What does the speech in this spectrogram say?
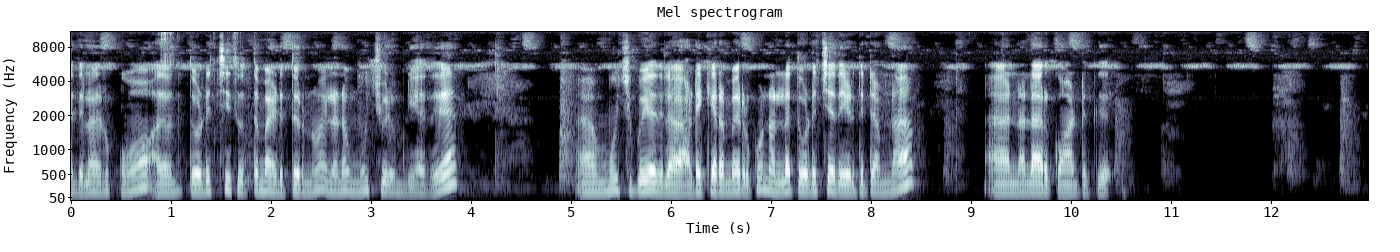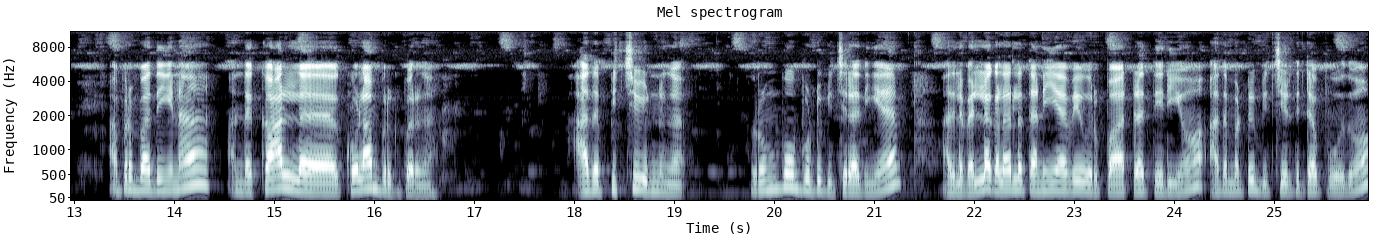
அதெல்லாம் இருக்கும். அதை வந்து தொடச்சி சுத்தமாக எடுத்துடணும். இல்லைன்னா மூச்சு விட முடியாது. மூச்சு போய் அதில் அடைக்கிற மாதிரி இருக்கும். நல்லா தொடச்சி அதை எடுத்துட்டோம்னா நல்லாயிருக்கும் ஆட்டுக்கு. அப்புறம் பார்த்தீங்கன்னா அந்த காலில் குழாம்பு இருக்கு பாருங்கள் அதை பிச்சு விடணுங்க. ரொம்பவும் போட்டு பிச்சிடாதீங்க. அதில் வெள்ளை கலரில் தனியாகவே ஒரு பார்ட்டாக தெரியும். அதை மட்டும் பிச்சு எடுத்துட்டால் போதும்.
